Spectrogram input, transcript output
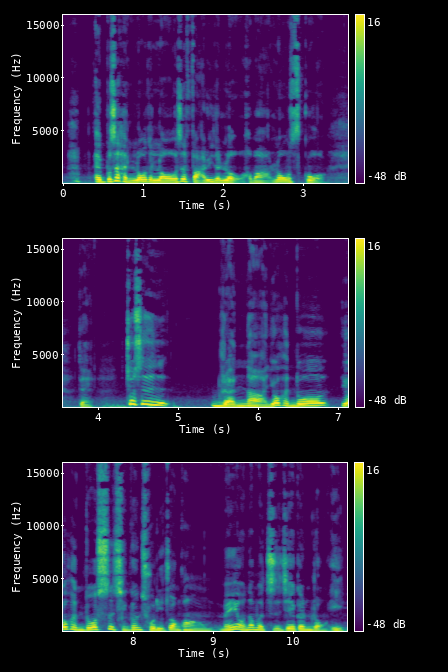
哎，不是很 low 的 low，是法律的 low，好不好？《Law School》，对。就是人呐，有很多有很多事情跟处理状况没有那么直接跟容易，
